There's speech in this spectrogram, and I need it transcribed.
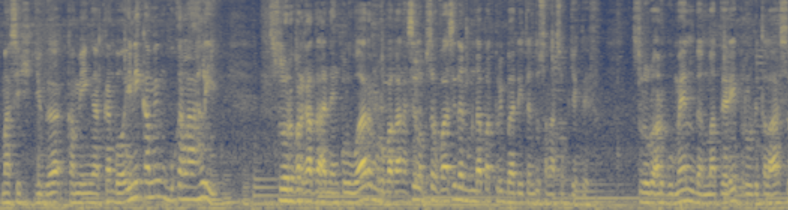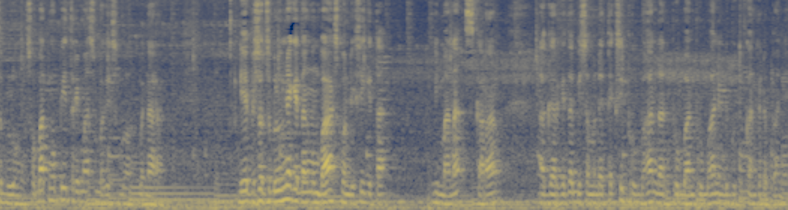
masih juga kami ingatkan bahwa ini kami bukanlah ahli. Seluruh perkataan yang keluar merupakan hasil observasi dan pendapat pribadi tentu sangat subjektif. Seluruh argumen dan materi perlu ditelaah sebelum sobat ngopi terima sebagai sebuah kebenaran. Di episode sebelumnya kita membahas kondisi kita di mana sekarang agar kita bisa mendeteksi perubahan dan perubahan-perubahan yang dibutuhkan ke depannya.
